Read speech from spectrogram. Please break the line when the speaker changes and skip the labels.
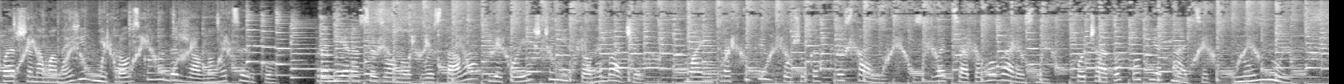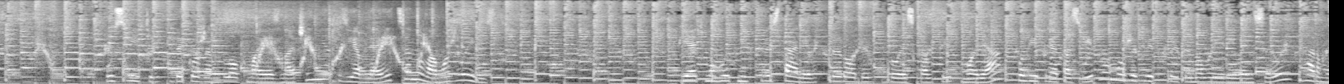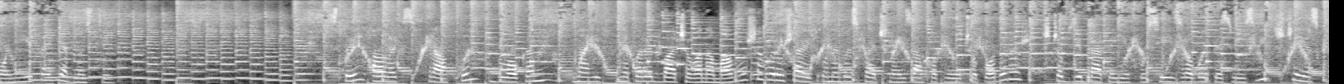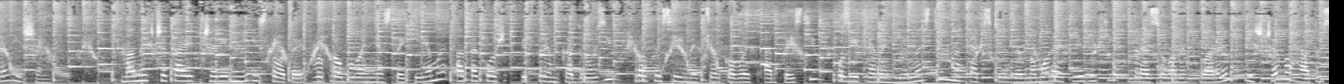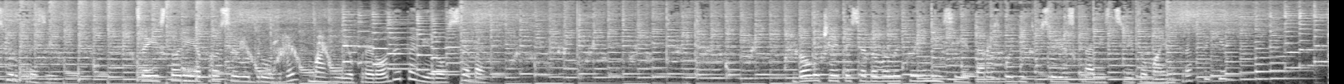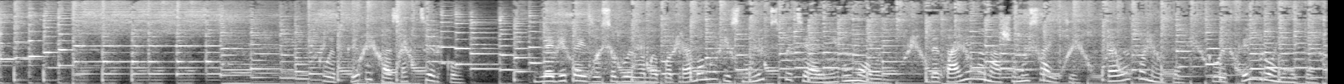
Вперше на манежі Дніпровського державного цирку. Прем'єра сезону вистава, якої ще ніхто не бачив. Майнкрафтики в пошуках кристалів з 20 вересня. Початок о 15.00. У світі, де кожен блок має значення, з'являється нова можливість. П'ять могутніх кристалів природи, блискавки, моря, повітря та світла можуть відкрити новий рівень сили, гармонії та єдності. Стиль Алекс Крафтун, Блокан, навіть непередбачувана Малгуша вирушають у небезпечну і захоплюючу подорож, щоб зібрати їх усі і зробити свій світ ще яскравішим. На них чекають чарівні істоти, випробування стихіями, а також підтримка друзів, професійних циркових артистів, повітряних гімнастів на ексклюзивному реквізиті, дресованих тварин і ще багато сюрпризів. Це історія про силу дружби, магію природи та віру в себе. Долучайтеся до великої місії та розбудіть всю яскравість світу Майнкрафтиків. Квитки у касах цирку. Для дітей з особливими потребами існують спеціальні умови. Деталі на нашому сайті. Телефонуйте. Квитки бронюйте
